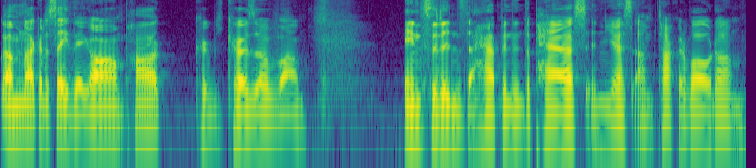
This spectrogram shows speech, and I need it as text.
I'm not gonna say they are on par because of um, incidents that happened in the past, and yes, I'm talking about um,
